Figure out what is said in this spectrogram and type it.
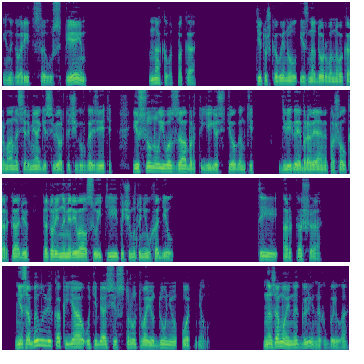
И наговориться успеем. На-ка вот пока. Титушка вынул из надорванного кармана сермяги сверточек в газете и сунул его за борт ее стеганки. Двигая бровями, пошел к Аркадию, который намеревался уйти и почему-то не уходил. — Ты, Аркаша, не забыл ли, как я у тебя сестру твою Дуню отнял? На замойных глинах было.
